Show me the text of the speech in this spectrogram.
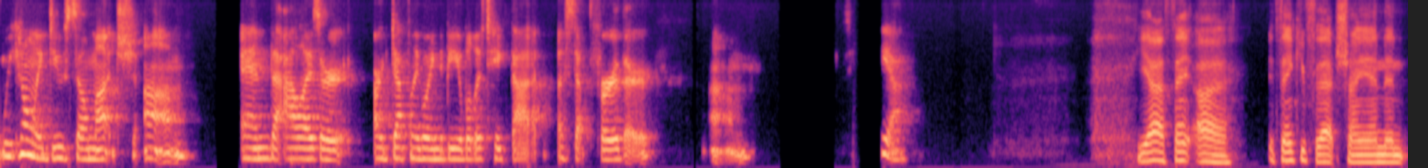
we can only do so much um, and the allies are are definitely going to be able to take that a step further. Um, yeah. Yeah thank uh thank you for that cheyenne and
